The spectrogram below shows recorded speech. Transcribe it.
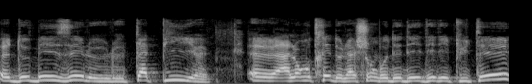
euh, de baiser le, tapis euh, à l'entrée de la Chambre des, députés,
